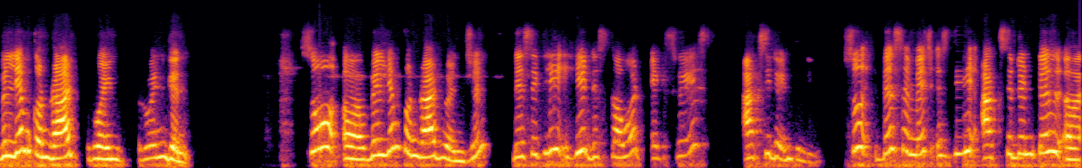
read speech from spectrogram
William Conrad Roentgen. So William Conrad Roentgen basically he discovered x-rays accidentally. So this image is the accidental uh,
